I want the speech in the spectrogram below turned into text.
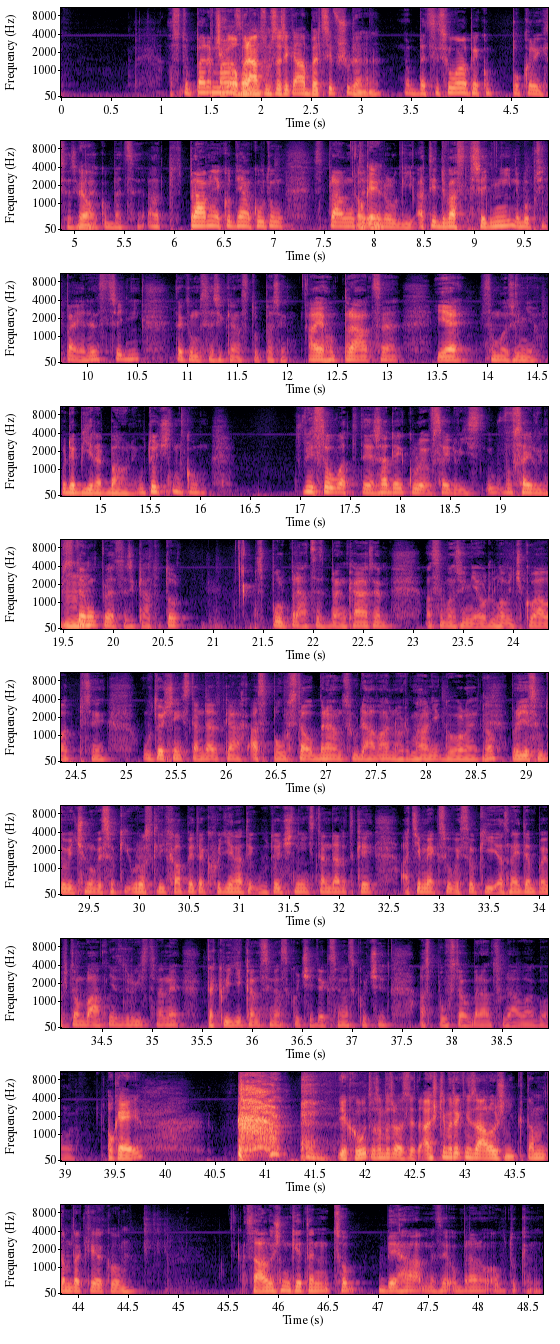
A stoper má... Obráncům se říká beci všude, ne? No, beci jsou ale jako pokrojích se říká jo. jako beci. A správně jako nějakou tou správnou okay. terminologií. A ty dva střední, nebo případně jeden střední, tak tomu se říká stopeři. A jeho práce je samozřejmě odebírat balony útočníkům, vysouvat ty řady kvůli offsideovým offside systému, mm. protože se říká toto spolupráce s brankářem a samozřejmě odlovičkovávat při útočných standardkách a spousta obránců dává normálně góly, no. protože jsou to většinou vysoký urostlí chlapy, tak chodí na ty útoční standardky a tím, jak jsou vysoký a znají ten pohyb v tom vápně z druhé strany, tak vidí, kam si naskočit, jak si naskočit a spousta obránců dává góly. OK. Děkuju, to jsem potřeboval A ještě mi řekni záložník, tam, tam taky jako... Záložník je ten, co běhá mezi obranou a útokem.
